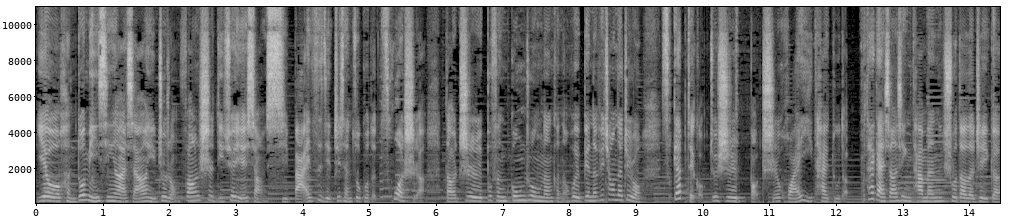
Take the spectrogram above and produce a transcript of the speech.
也有很多明星啊，想要以这种方式，的确也想洗白自己之前做过的错事啊，导致部分公众呢可能会变得非常的这种 skeptical，就是保持怀疑态度的，不太敢相信他们说到的这个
